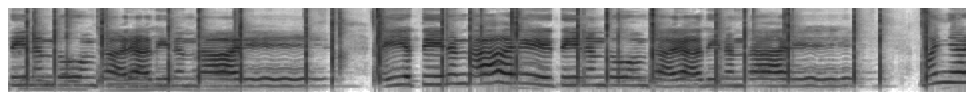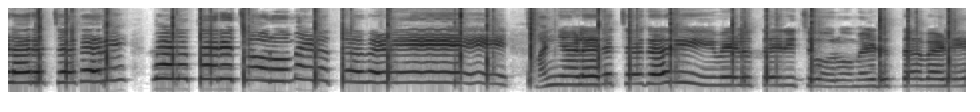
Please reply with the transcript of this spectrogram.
തിനന്തോം താരാതിനന്താരേ തെയ്യത്തിനന്താരേ തിനന്തോം താരാതിനന്താരേ മഞ്ഞളരച്ച കറി വെളുത്തരിച്ചോറുമെടുത്തവളേ മഞ്ഞളരച്ച കറി വെളുത്തരിച്ചോറുമെടുത്തവളേ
